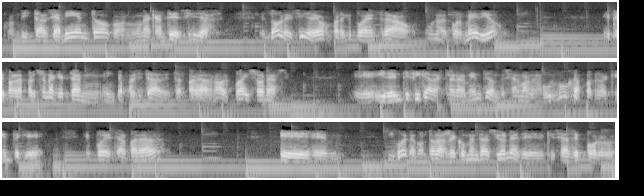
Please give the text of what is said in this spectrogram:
con distanciamiento, con una cantidad de sillas, el doble de sillas, digamos, para que pueda entrar uno de por medio, este, para las personas que están incapacitadas de estar pagadas. ¿no? Después hay zonas eh, identificadas claramente donde se arman las burbujas para la gente que, puede estar parada. Eh, y bueno, con todas las recomendaciones de, que se hace por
